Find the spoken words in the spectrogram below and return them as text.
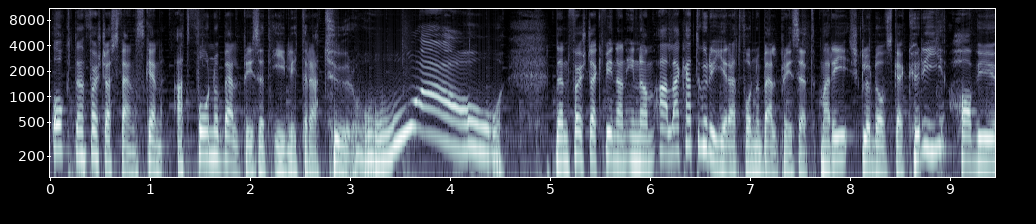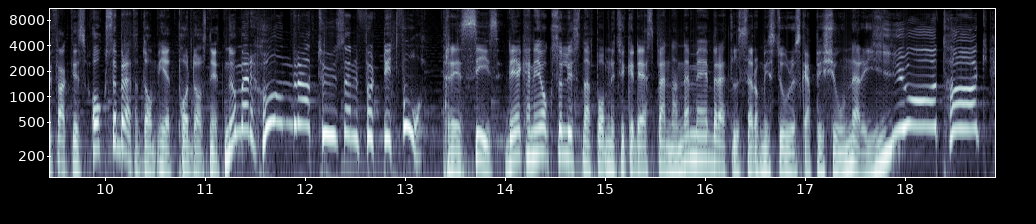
och den första svensken att få Nobelpriset i litteratur. Wow! Den första kvinnan inom alla kategorier att få Nobelpriset, Marie Sklodowska-Curie, har vi ju faktiskt också berättat om i ett poddavsnitt. Nummer 100 042! Precis, det kan ni också lyssna på om ni tycker det är spännande med berättelser om historiska personer. Ja, tack!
